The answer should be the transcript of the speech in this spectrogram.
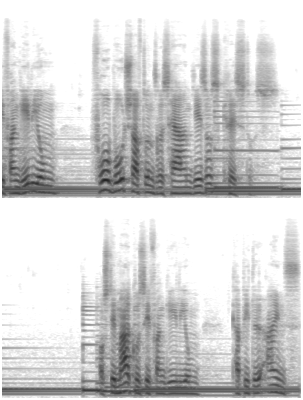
Evangelium, frohe Botschaft unseres Herrn Jesus Christus. Aus dem Markus-Evangelium, Kapitel 1,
